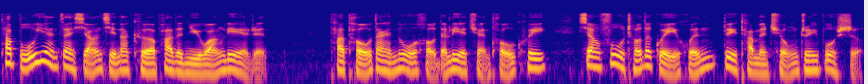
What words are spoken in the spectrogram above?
他不愿再想起那可怕的女王猎人。他头戴怒吼的猎犬头盔，像复仇的鬼魂，对他们穷追不舍。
